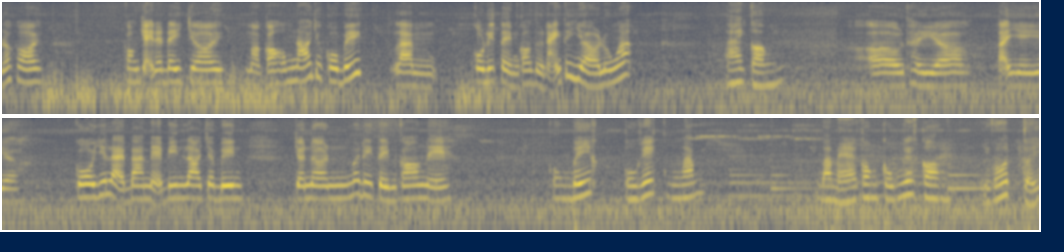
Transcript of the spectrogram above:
Đất ơi Con chạy ra đây chơi Mà con không nói cho cô biết Làm cô đi tìm con từ nãy tới giờ luôn á. Ai cần Ờ thì ờ, Tại vì ờ, cô với lại ba mẹ Bin lo cho Bin Cho nên mới đi tìm con nè. Con biết cô ghét con lắm. Ba mẹ con cũng ghét con Vì con ích kỷ.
